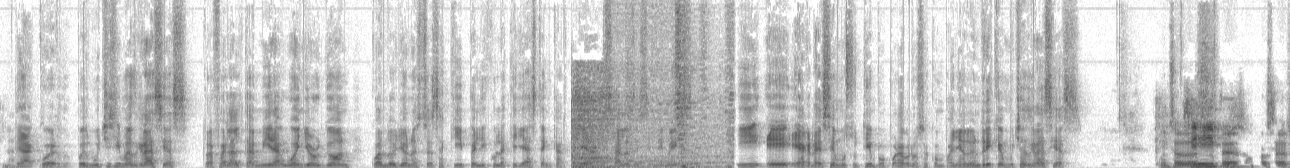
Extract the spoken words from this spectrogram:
De acuerdo. Pues muchísimas gracias, Rafael Altamira. When You're Gone, cuando yo no estés aquí, película que ya está en cartelera en salas de Cinemex. Y eh, agradecemos su tiempo por habernos acompañado. Enrique, muchas gracias. Muchas gracias a ustedes, pues, un placer.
